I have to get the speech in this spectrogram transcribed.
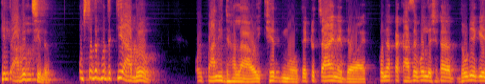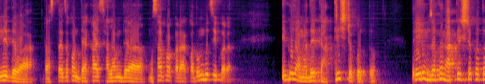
কিন্তু আদব ছিল। উস্তাদের প্রতি কি আদব? ওই পানি ঢালা, ওই খেদমত, একটু চা এনে দেওয়া, কোনো একটা কাজে বললে সেটা দৌড়িয়ে গিয়ে এনে দেওয়া, রাস্তায় যখন দেখা হয় সালাম দেওয়া, মুসাফা করা কদমবুচি করা, এগুলো আমাদেরকে আকৃষ্ট করতো। এইরূপ যখন আকৃষ্ট করতো,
